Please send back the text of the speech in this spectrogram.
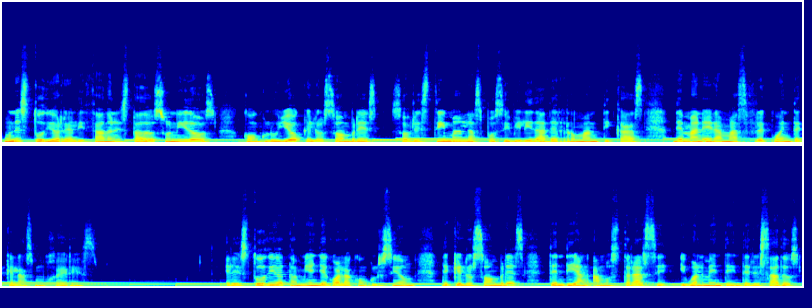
Un estudio realizado en Estados Unidos concluyó que los hombres sobreestiman las posibilidades románticas de manera más frecuente que las mujeres. El estudio también llegó a la conclusión de que los hombres tendían a mostrarse igualmente interesados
